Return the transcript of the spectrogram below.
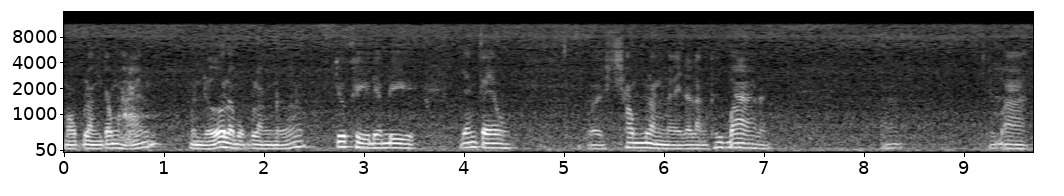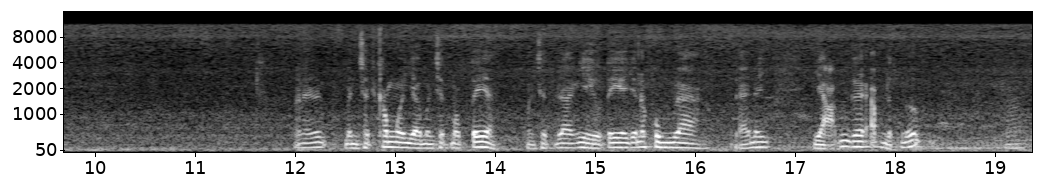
Một lần trong hãng. Mình rửa là một lần nữa trước khi đem đi dán keo. Rồi xong lần này là lần thứ ba rồi. Đó. thứ ba. Mình xịt không bao giờ mình xịt một tia. Mình xịt ra nhiều tia cho nó phun ra để nó giảm cái áp lực nước. Đó.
